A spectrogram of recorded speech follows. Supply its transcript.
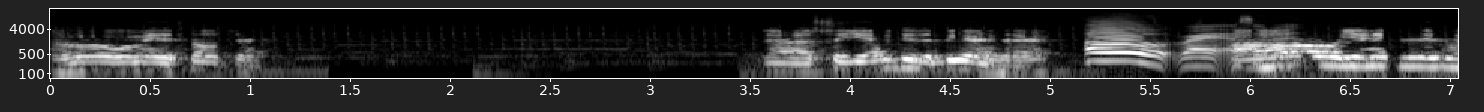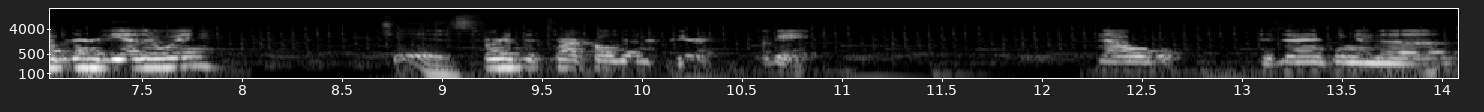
Oh, what made it filter? Uh, so you empty the beer in there. Oh right. I thought Oh, you need to have done it the other way. Cheers. First the charcoal, then the beer. Okay. Now, is there anything in the?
